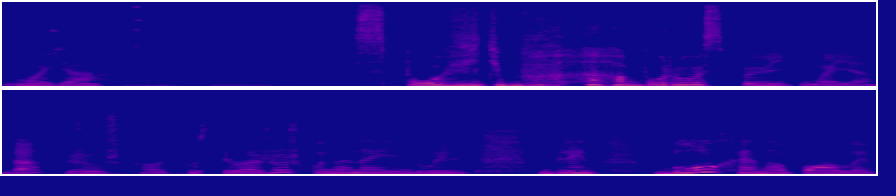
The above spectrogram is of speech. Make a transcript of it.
моя сповідь була або розповідь моя. Да? Жушка. От пустила жушку, на неї блін, блохи напали,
